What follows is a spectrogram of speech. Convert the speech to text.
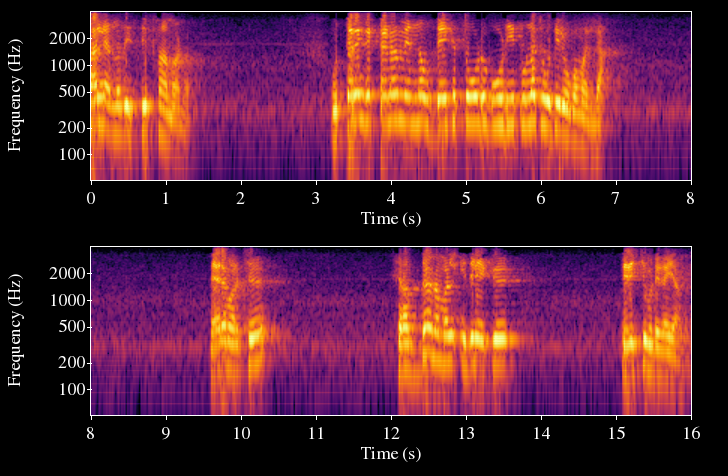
ഹൽ എന്നത് ഇസ്തിഫാമാണ്. ഉത്തരം കിട്ടണം എന്ന ഉദ്ദേശത്തോടു കൂടിയിട്ടുള്ള ചോദ്യരൂപമല്ല. നേരെ മറിച്ച് ശ്രദ്ധ നമ്മൾ ഇതിലേക്ക് തിരിച്ചുവിടുകയാണ്.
